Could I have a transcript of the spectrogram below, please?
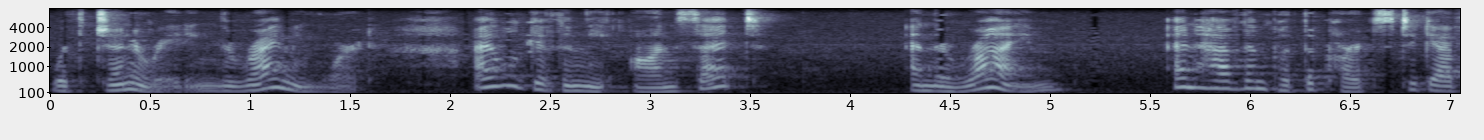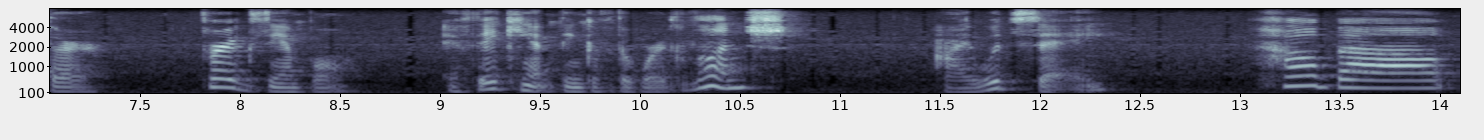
with generating the rhyming word, I will give them the onset and the rhyme and have them put the parts together. For example, if they can't think of the word lunch, I would say, how about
